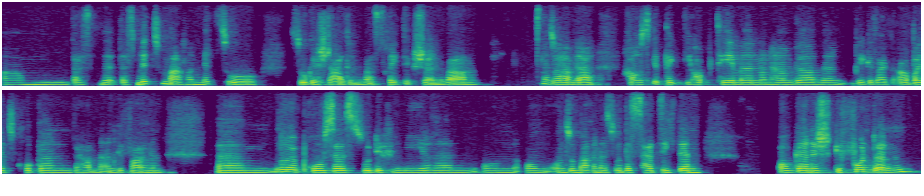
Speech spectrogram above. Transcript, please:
ähm, das, das mitzumachen, mitzugestalten, was richtig schön war. Also haben wir rausgepickt die Hauptthemen und haben wir, wie gesagt, Arbeitsgruppen. Wir haben angefangen, ähm, neue Prozesse zu definieren und, und, und so machen. Also das hat sich dann organisch gefunden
